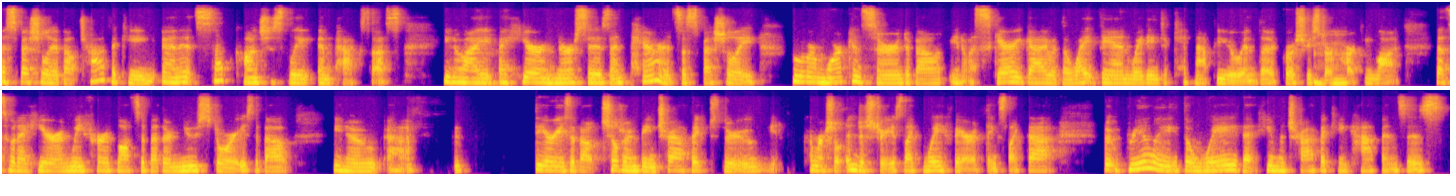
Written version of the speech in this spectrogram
especially about trafficking, and it subconsciously impacts us. You know, I, I hear nurses and parents, especially, who are more concerned about, you know, a scary guy with a white van waiting to kidnap you in the grocery store mm-hmm. parking lot. That's what I hear. And we've heard lots of other news stories about, you know, uh, theories about children being trafficked through you know, commercial industries like Wayfair and things like that. But really, the way that human trafficking happens is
